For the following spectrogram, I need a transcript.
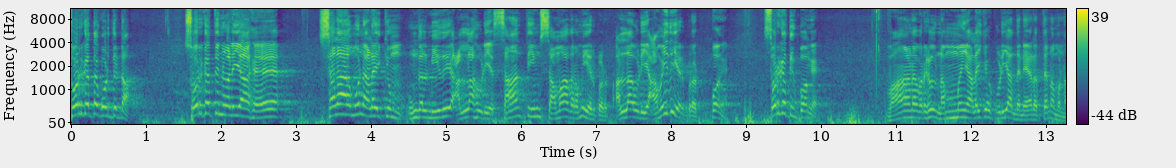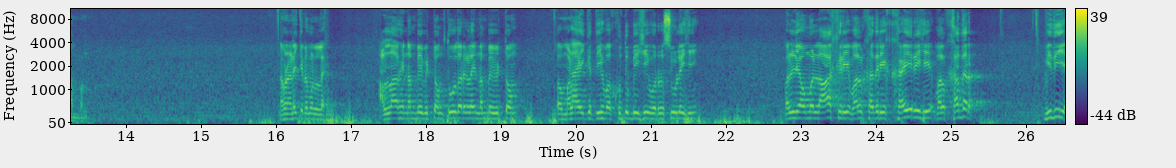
சொர்க்கத்தை கொடுத்துட்டான். சொர்க்கத்தின் வழியாக சலாமுன் அழைக்கும் உங்கள் மீது அல்லாஹுடைய சாந்தியும் சமாதானமும் ஏற்படும். அல்லாஹ்வுடைய அமைதி ஏற்படும். போங்க. சொர்க்கத்துக்கு போங்க. வானவர்கள் நம்மை அழைக்கக்கூடிய அந்த நேரத்தை நம்ம நம்பணும். நம்ம நினைக்கிறோம்ல. அல்லாஹை நம்பி விட்டோம் தூதர்களை நம்பி விட்டோம் மலாய்க்கு தீவ குதுபிஹி ஒரு சூழகி வல்யோமுல் ஆஹிரி வல் கதிரி ஹைரிஹி வல் கதர். விதிய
